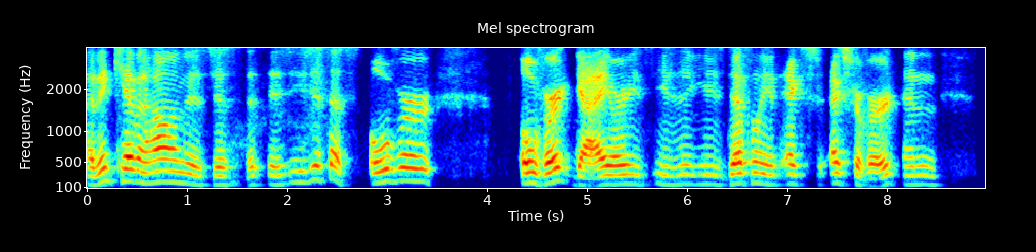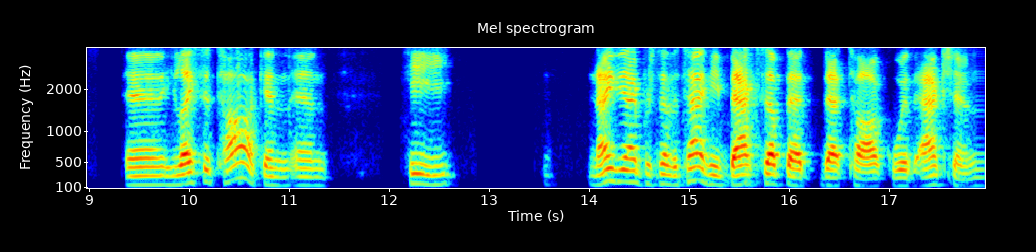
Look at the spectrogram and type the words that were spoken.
I think Kevin Holland is just is he's just a over overt guy, or he's he's he's definitely an ex, extrovert, and and he likes to talk, and and he ninety nine percent of the time he backs up that that talk with action,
